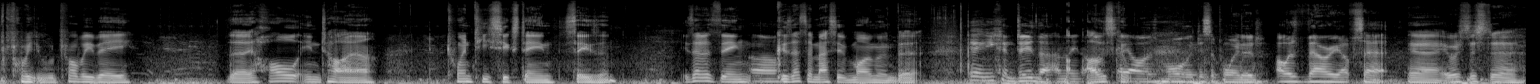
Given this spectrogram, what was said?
probably would probably be the whole entire 2016 season. Is that a thing? Uh, Because that's a massive moment, but Yeah, you can do that. I mean, I I, was com- I was more than disappointed. I was very upset. yeah, it was just a.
